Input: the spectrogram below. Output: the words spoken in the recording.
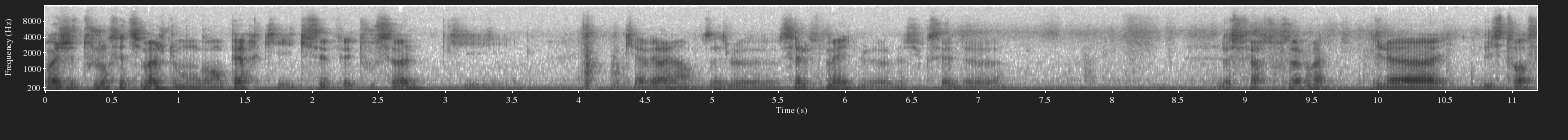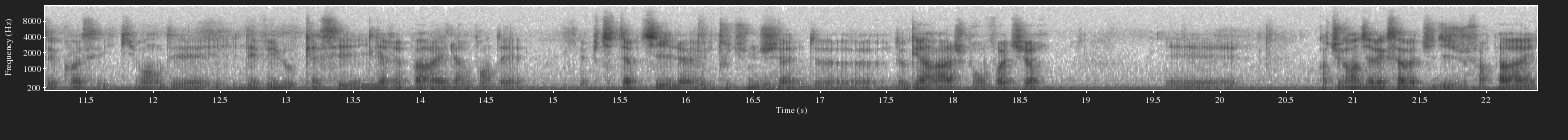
Ouais, j'ai toujours cette image de mon grand-père qui, qui s'est fait tout seul, qui avait rien, le self-made, le, succès de, de se faire tout seul, ouais. Il a, l'histoire c'est quoi? C'est qu'il vendait des vélos cassés, il les réparait, il les revendait. Et petit à petit, il a eu toute une chaîne de, de garages pour voitures. Et quand tu grandis avec ça, bah, tu dis, je vais faire pareil.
